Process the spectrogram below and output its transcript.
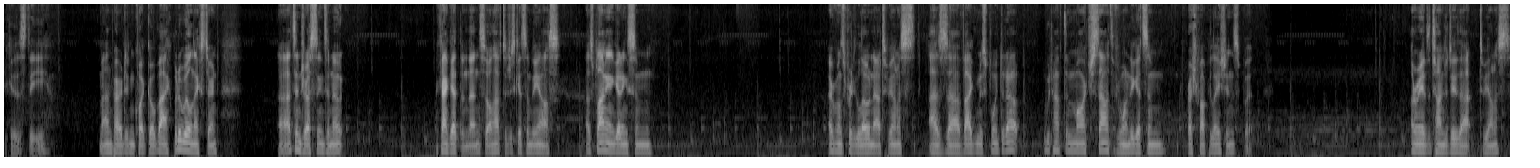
because the manpower didn't quite go back, but it will next turn. Uh, that's interesting to note. I can't get them then, so I'll have to just get something else. I was planning on getting some... Everyone's pretty low now, to be honest. As uh, Vagmus pointed out, we'd have to march south if we wanted to get some fresh populations, but... I don't really have the time to do that, to be honest.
